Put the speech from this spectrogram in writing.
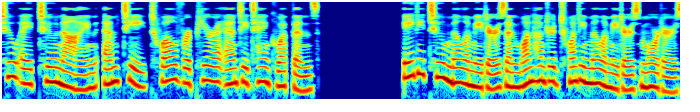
2A29, MT-12 Rapira anti-tank weapons 82 mm and 120 mm mortars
